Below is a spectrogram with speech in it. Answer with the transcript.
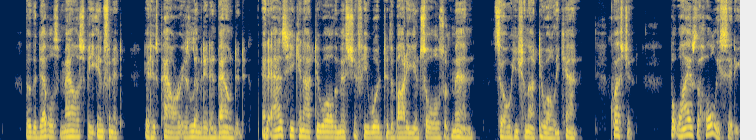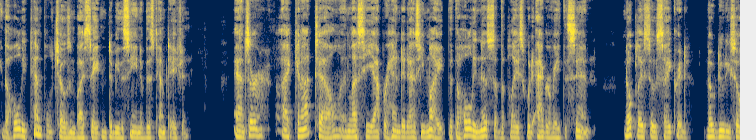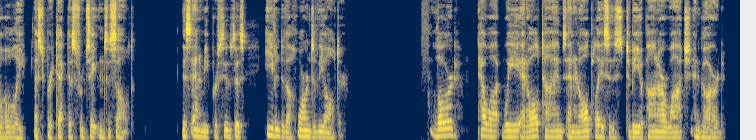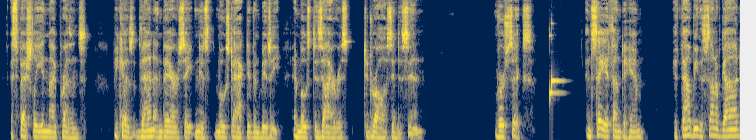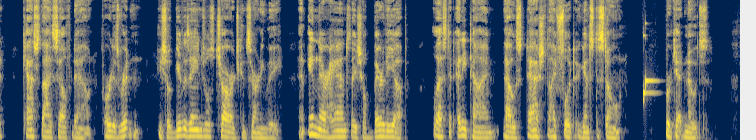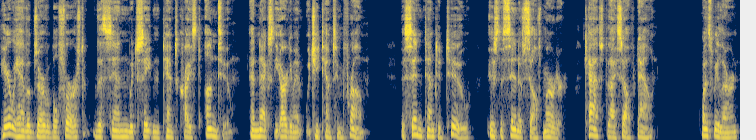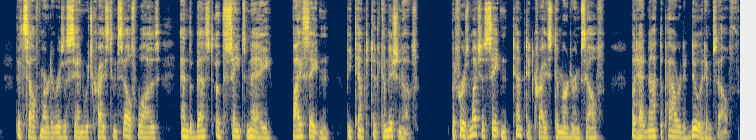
Though the devil's malice be infinite, yet his power is limited and bounded. And as he cannot do all the mischief he would to the body and souls of men, so he shall not do all he can. Question. But why is the holy city, the holy temple, chosen by Satan to be the scene of this temptation? Answer, I cannot tell unless he apprehended as he might that the holiness of the place would aggravate the sin. No place so sacred, no duty so holy as to protect us from Satan's assault. This enemy pursues us even to the horns of the altar. Lord, how ought we at all times and in all places to be upon our watch and guard, especially in thy presence, because then and there Satan is most active and busy and most desirous to draw us into sin. Verse 6 And saith unto him, If thou be the Son of God, cast thyself down, for it is written, He shall give his angels charge concerning thee, and in their hands they shall bear thee up lest at any time thou dash thy foot against a stone. Burkitt notes, Here we have observable first the sin which Satan tempts Christ unto, and next the argument which he tempts him from. The sin tempted to is the sin of self-murder. Cast thyself down. Whence we learn that self-murder is a sin which Christ himself was, and the best of saints may, by Satan, be tempted to the commission of. But for as much as Satan tempted Christ to murder himself, but had not the power to do it himself,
